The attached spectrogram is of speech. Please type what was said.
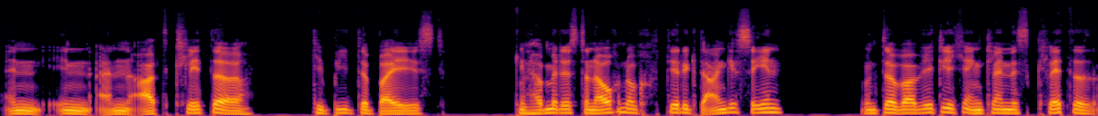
ein, in eine Art Klettergebiet dabei ist. Und habe mir das dann auch noch direkt angesehen. Und da war wirklich ein kleines Kletter,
